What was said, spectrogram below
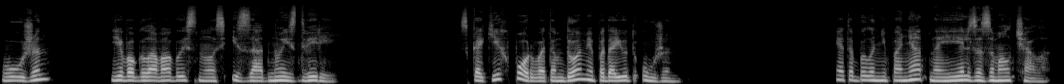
«Ужин?» Его голова высунулась из-за одной из дверей. «С каких пор в этом доме подают ужин?» Это было непонятно, и Эльза замолчала.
